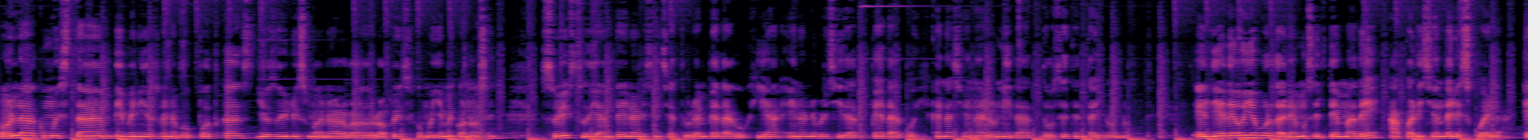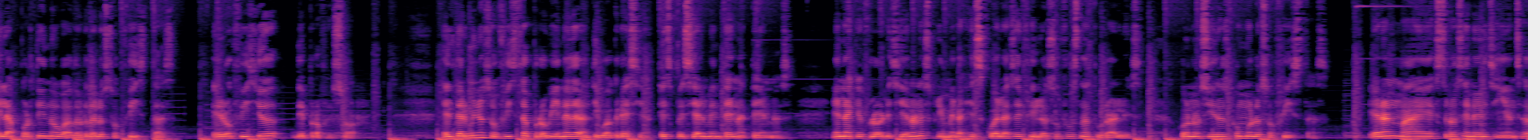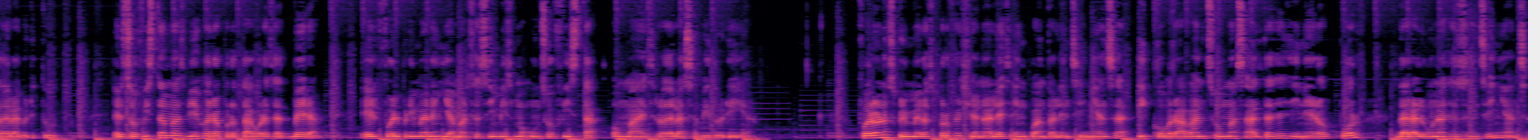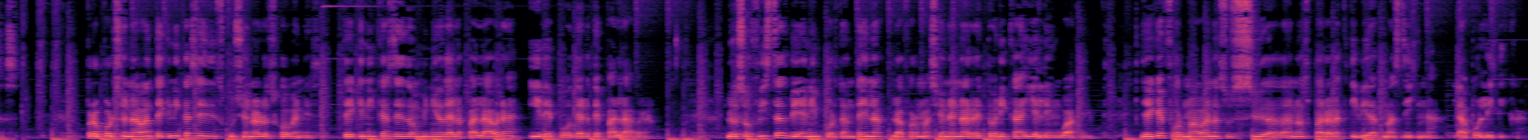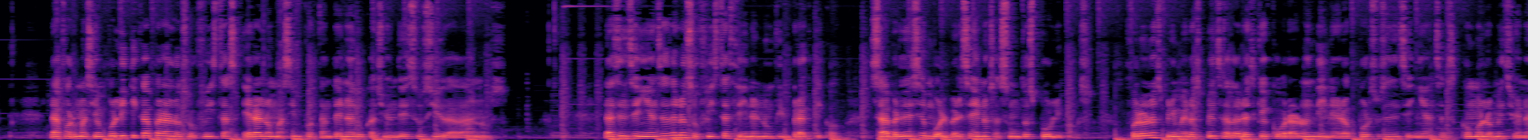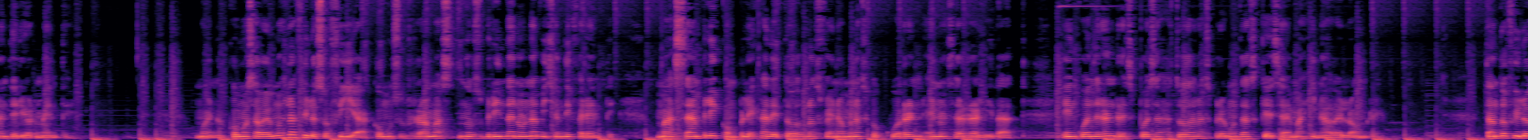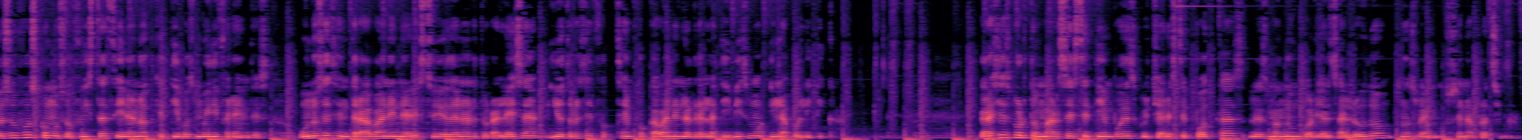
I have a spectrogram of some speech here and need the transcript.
Hola, ¿cómo están? Bienvenidos a un nuevo podcast. Yo soy Luis Manuel Alvarado López, como ya me conocen. Soy estudiante en la licenciatura en Pedagogía en la Universidad Pedagógica Nacional Unidad 271. El día de hoy abordaremos el tema de aparición de la escuela, el aporte innovador de los sofistas, el oficio de profesor. El término sofista proviene de la antigua Grecia, especialmente en Atenas, en la que florecieron las primeras escuelas de filósofos naturales, conocidos como los sofistas eran maestros en la enseñanza de la virtud. El sofista más viejo era Protágoras de Advera. Él fue el primero en llamarse a sí mismo un sofista o maestro de la sabiduría. Fueron los primeros profesionales en cuanto a la enseñanza y cobraban sumas altas de dinero por dar algunas de sus enseñanzas. Proporcionaban técnicas de discusión a los jóvenes, técnicas de dominio de la palabra y de poder de palabra. Los sofistas veían importante en la, la formación en la retórica y el lenguaje, ya que formaban a sus ciudadanos para la actividad más digna, la política. La formación política para los sofistas era lo más importante en la educación de sus ciudadanos. Las enseñanzas de los sofistas tienen un fin práctico, saber desenvolverse en los asuntos públicos. Fueron los primeros pensadores que cobraron dinero por sus enseñanzas, como lo mencioné anteriormente. Bueno, como sabemos la filosofía, como sus ramas, nos brindan una visión diferente, más amplia y compleja de todos los fenómenos que ocurren en nuestra realidad, encuentran respuestas a todas las preguntas que se ha imaginado el hombre. Tanto filósofos como sofistas tienen objetivos muy diferentes. Unos se centraban en el estudio de la naturaleza y otros se enfocaban en el relativismo y la política. Gracias por tomarse este tiempo de escuchar este podcast, les mando un cordial saludo, nos vemos en la próxima.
